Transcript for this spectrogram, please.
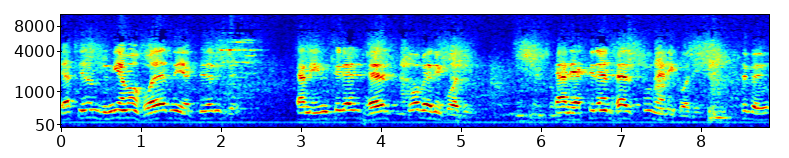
એક્સિડન્ટ દુનિયામાં હોય જ નહીં. Accident an incident has so many causes an accident has too many causes શું કહ્યું?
